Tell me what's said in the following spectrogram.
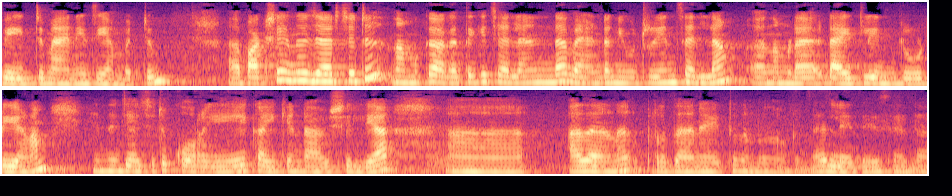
വെയിറ്റ് മാനേജ് ചെയ്യാൻ പറ്റും. പക്ഷേ എന്ന് വിചാരിച്ചിട്ട് നമുക്ക് അകത്തേക്ക് ചെല്ലേണ്ട വേണ്ട ന്യൂട്രിയൻസ് എല്ലാം നമ്മുടെ ഡയറ്റിൽ ഇൻക്ലൂഡ് ചെയ്യണം എന്ന് വിചാരിച്ചിട്ട് കുറേ കഴിക്കേണ്ട ആവശ്യമില്ല. അതാണ് പ്രധാനമായിട്ട് നമ്മൾ നോക്കേണ്ടത് അല്ലേ തേസേട്ടാ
